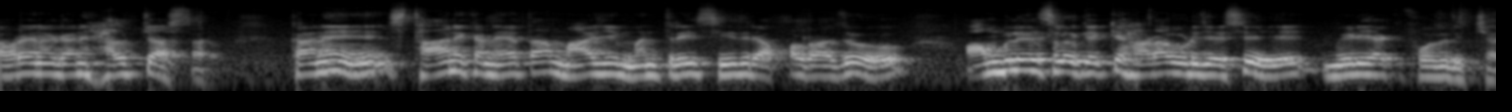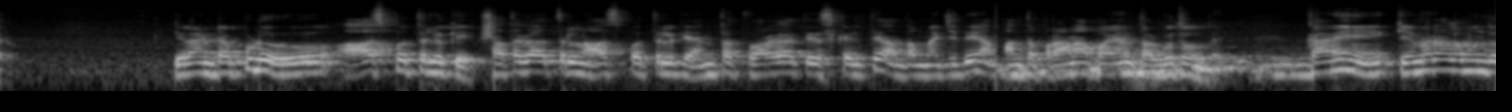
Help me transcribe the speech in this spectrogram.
ఎవరైనా కానీ హెల్ప్ చేస్తారు. కానీ స్థానిక నేత మాజీ మంత్రి సీదిరి అప్పలరాజు అంబులెన్స్లోకి ఎక్కి హడావుడి చేసి మీడియాకి ఫోజులు ఇచ్చారు. ఇలాంటప్పుడు ఆసుపత్రులకి క్షతగాత్రులను ఆసుపత్రులకి ఎంత త్వరగా తీసుకెళ్తే అంత మంచిది అంత ప్రాణాపాయం తగ్గుతుంది. కానీ కెమెరాల ముందు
